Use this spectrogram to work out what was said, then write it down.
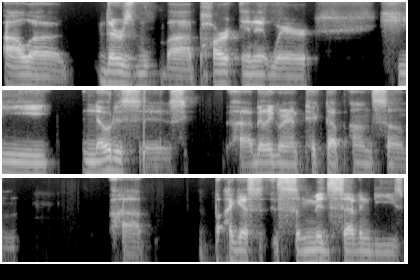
I'll uh, there's a part in it where he notices uh, Billy Graham picked up on some uh, I guess some mid 70s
